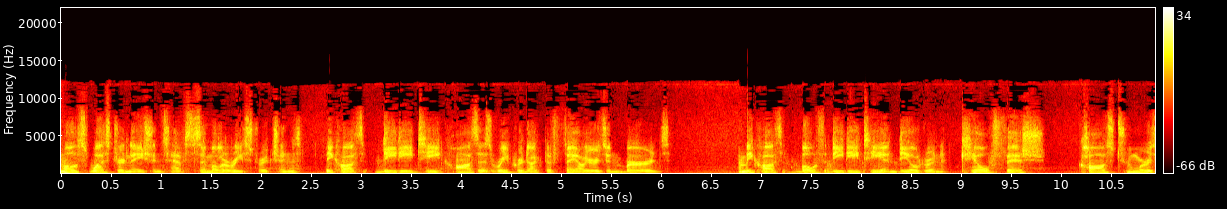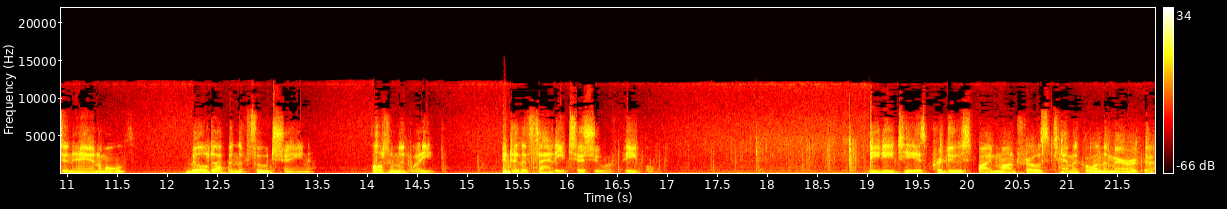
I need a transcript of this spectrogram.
Most Western nations have similar restrictions because DDT causes reproductive failures in birds and because both DDT and dieldrin kill fish, cause tumors in animals, build up in the food chain, ultimately into the fatty tissue of people. DDT is produced by Montrose Chemical in America,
